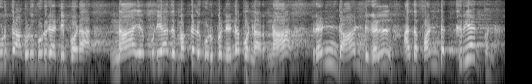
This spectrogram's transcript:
கொடுத்தா கொடு கொடுக்காட்டி போடா. நான் எப்படியாவது மக்களுக்கு கொடுப்பேன்னு என்ன பண்ணாருன்னா ரெண்டு ஆண்டுகள் அந்த ஃபண்டை கிரியேட் பண்ணார்.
